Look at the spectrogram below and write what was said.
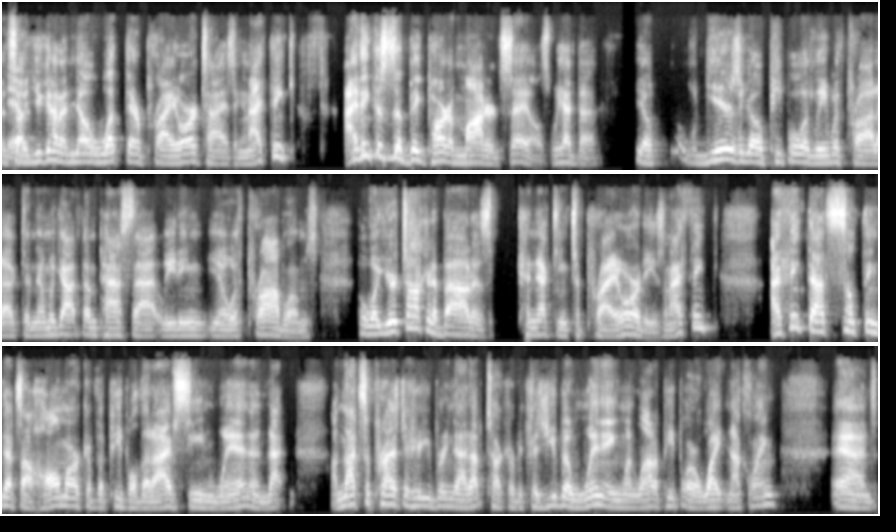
And yeah. so you got to know what they're prioritizing. And I think, I think this is a big part of modern sales. We had the, you know, years ago people would lead with product, and then we got them past that, leading, you know, with problems. But what you're talking about is connecting to priorities, and I think I think that's something that's a hallmark of the people that I've seen win. And that I'm not surprised to hear you bring that up, Tucker, because you've been winning when a lot of people are white knuckling. And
